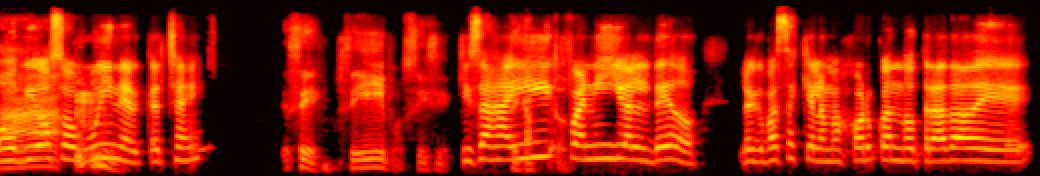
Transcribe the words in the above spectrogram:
Ah. odiosos winner, ¿cachai? Sí, sí, pues sí, sí. Quizás ahí fue anillo al dedo. Lo que pasa es que a lo mejor cuando trata de,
